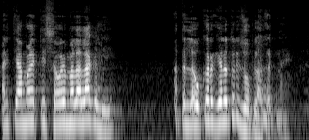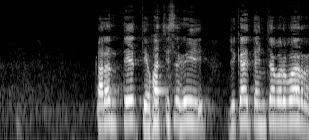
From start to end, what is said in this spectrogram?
आणि त्यामुळे ती सवय मला लागली. आता लवकर गेलो तरी झोप लागत नाही. कारण ते तेव्हाची सगळी जी काय त्यांच्याबरोबर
